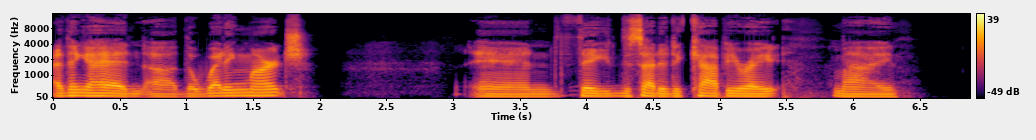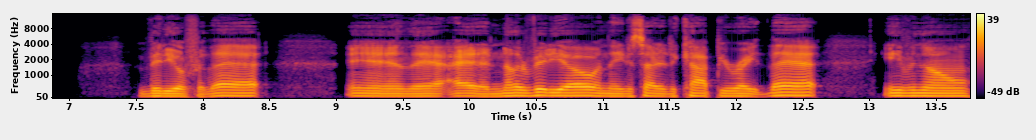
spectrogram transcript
I think I had uh, the wedding march and they decided to copyright my video for that and they had another video and they decided to copyright that even though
